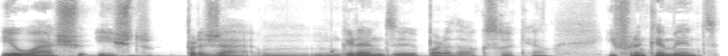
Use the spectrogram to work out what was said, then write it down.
Eu acho isto, para já, um, um grande paradoxo, Raquel, e francamente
